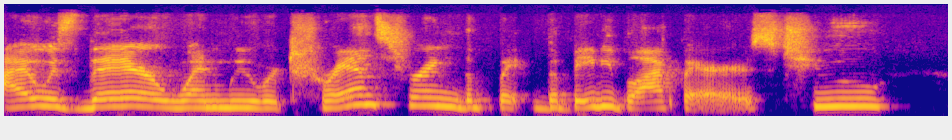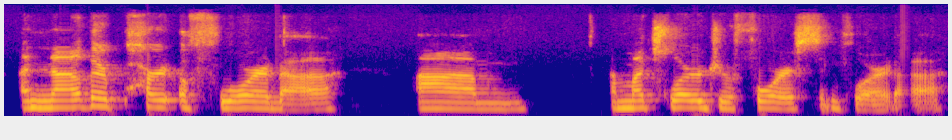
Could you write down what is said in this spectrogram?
I was there when we were transferring the, the baby black bears to another part of florida um, a much larger forest in Florida.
